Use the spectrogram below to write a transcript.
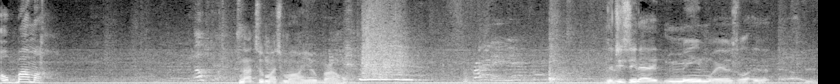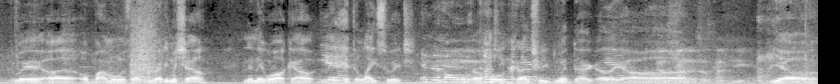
Obama. Not too much more on you, bro. Did you see that meme where it was uh, where uh, Obama was like, "You ready, Michelle?" And then they walk out and they hit the light switch. And the whole The country whole went country dark. went dark. Oh yeah. That Oh, was, that was kind of deep. yo.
